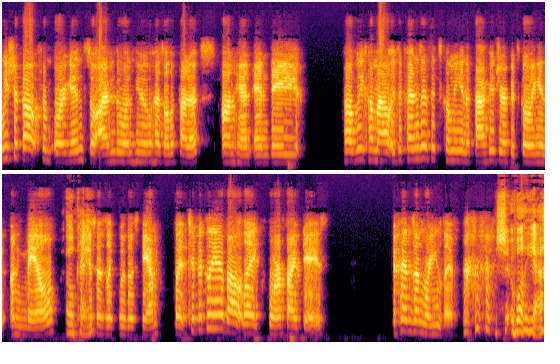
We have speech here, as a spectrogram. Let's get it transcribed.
we ship out from Oregon, so I'm the one who has all the products on hand, and they probably come out. It depends if it's coming in a package or if it's going in on mail. Okay. It just says like with a stamp, but typically about like four or five days. Depends on where you live. Sure, well, yeah,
